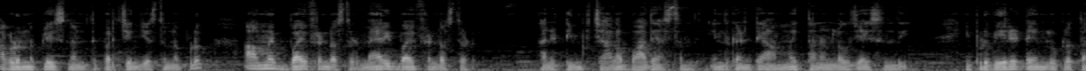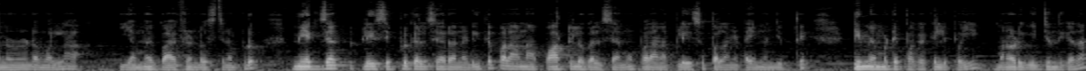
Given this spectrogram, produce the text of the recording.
అక్కడ ఉన్న ప్లేస్ని అంత పరిచయం చేస్తున్నప్పుడు ఆ అమ్మాయి బాయ్ ఫ్రెండ్ వస్తాడు మ్యారీ బాయ్ ఫ్రెండ్ వస్తాడు. కానీ టిమ్కి చాలా బాధేస్తుంది ఎందుకంటే ఆ అమ్మాయి తనను లవ్ చేసింది. ఇప్పుడు వేరే టైం లోపల తను ఉండడం వల్ల ఈ అమ్మాయి బాయ్ ఫ్రెండ్ వస్తున్నప్పుడు మీ ఎగ్జాక్ట్ ప్లేస్ ఎప్పుడు కలిశారు? అని అడిగితే పలానా పార్టీలో కలిసాము పలానా ప్లేస్ పలానా టైం అని చెప్తే టీం ఎమ్మటే పక్కకి వెళ్ళిపోయి మనోడికి విద్య ఉంది కదా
